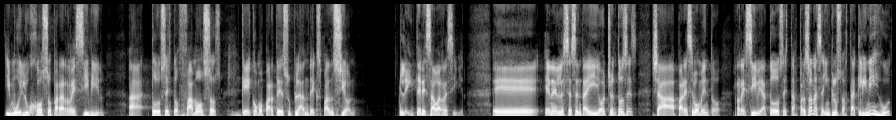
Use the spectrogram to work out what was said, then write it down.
y muy lujoso para recibir a todos estos famosos que como parte de su plan de expansión le interesaba recibir. Eh, en el 68 entonces ya para ese momento recibe a todas estas personas e incluso hasta Clint Eastwood.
